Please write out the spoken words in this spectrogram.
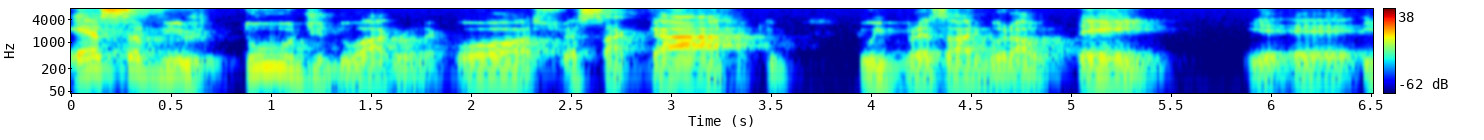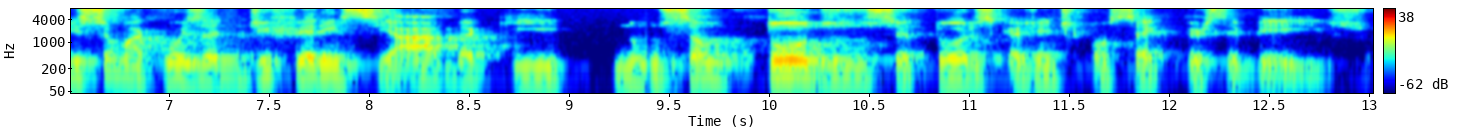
essa virtude do agronegócio, essa garra que, que o empresário rural tem, é, isso é uma coisa diferenciada que não são todos os setores que a gente consegue perceber isso.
